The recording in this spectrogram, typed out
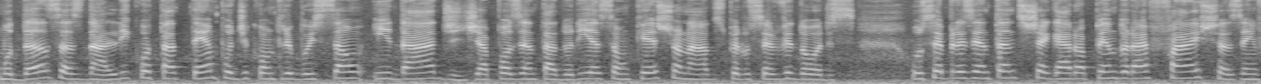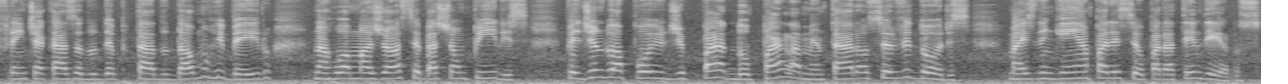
Mudanças na alíquota, tempo de contribuição e idade de aposentadoria são questionados pelos servidores. Os representantes chegaram a pendurar faixas em frente à casa do deputado Dalmo Ribeiro, na rua Major Sebastião Pires, pedindo apoio de, do parlamentar aos servidores, mas ninguém apareceu para atendê-los.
